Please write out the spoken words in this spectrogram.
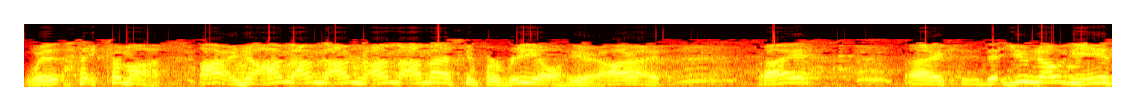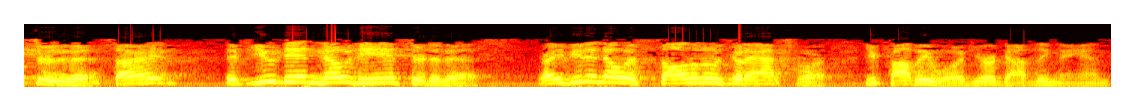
With, hey, come on. All right. No, I'm, I'm, I'm, I'm, I'm asking for real here. All right. Right? Like, you know the answer to this. All right. If you didn't know the answer to this, right? If you didn't know what Solomon was going to ask for, you probably would. You're a godly man.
